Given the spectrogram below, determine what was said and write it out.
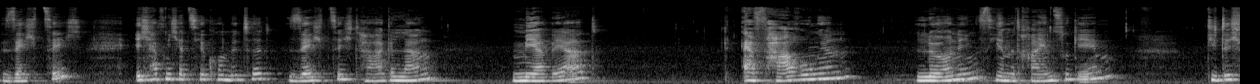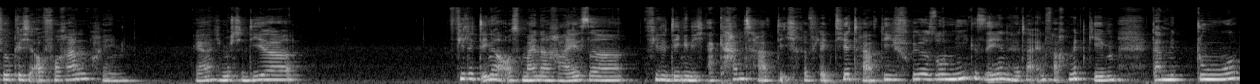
60. Ich habe mich jetzt hier committed, 60 Tage lang Mehrwert, Erfahrungen, Learnings hier mit reinzugeben, die dich wirklich auch voranbringen. Ja, ich möchte dir viele Dinge aus meiner Reise, viele Dinge, die ich erkannt habe, die ich reflektiert habe, die ich früher so nie gesehen hätte, einfach mitgeben, damit du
